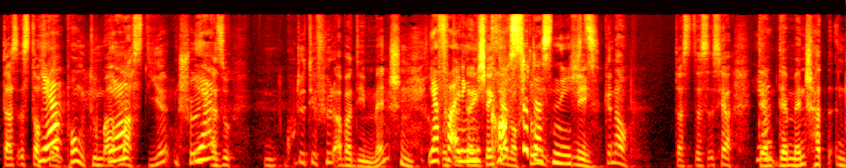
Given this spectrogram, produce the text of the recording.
Das ist doch ja. der Punkt. Du ja. machst dir ein schön, ja. also ein gutes Gefühl, aber die Menschen. Ja, vor allen Dingen, mich kostet das nichts. Nee, genau. Das, das ist ja, ja. Der, der Mensch hat einen,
